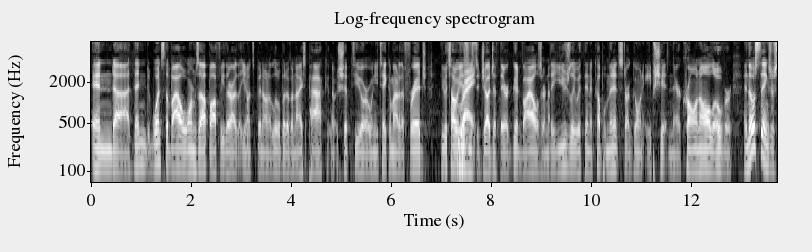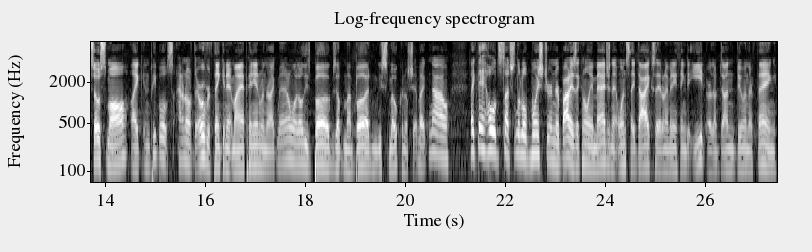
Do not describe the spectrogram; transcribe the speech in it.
and uh, then once the vial warms up off either you know it's been on a little bit of an ice pack, it was shipped to you, or when you take them out of the fridge, it's always Right. used to judge if they're good vials or not. They usually within a couple minutes start going ape shit and they're crawling all over. And those things are so small, like and people I don't know if they're overthinking it in my opinion when they're like, man, I don't want all these bugs up my butt and be smoking them shit. I'm like, no. Like they hold such little moisture in their bodies, I can only imagine that once they die because they don't have anything to eat or they're done doing their thing.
